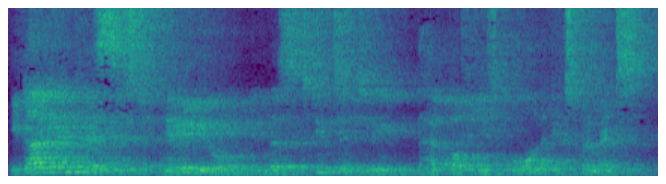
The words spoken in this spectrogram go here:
Italian physicist Galileo in the 16th century, with the help of his own experiments,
